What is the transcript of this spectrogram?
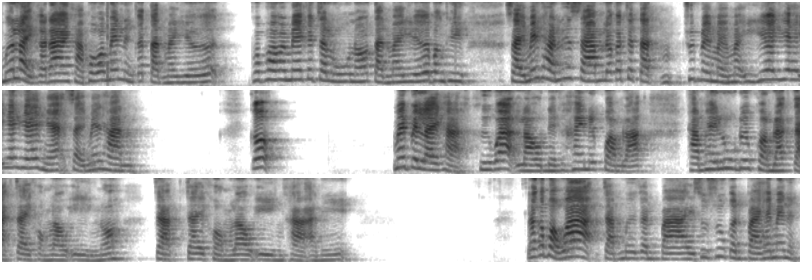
เมื่อไหร่ก็ได้ค่ะ เพราะว่าแม่หนึ่งก็ตัดมาเยอะพ่อพ่อแม่แม่ก็จะรู้เนาะตัดมาเยอะ บางทีใส่ไม่ทันที่ซ้ำแล้วก็จะตัดชุดใหม่ๆมาอีกเยอะแยะแยะแยะอย่างเงี้ยใส่ไม่ทัน ก็ ไม่เป็นไรค่ะ คือว่าเราเนี่ยให้ด้วยความรักทำให้ลูกด้วยความรักจากใจของเราเองเนาะจากใจของเราเองค่ะ อันนี้ แล้วก็บอกว่าจับมือกันไปสู้ๆกันไปให้แม่หนึ่ง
